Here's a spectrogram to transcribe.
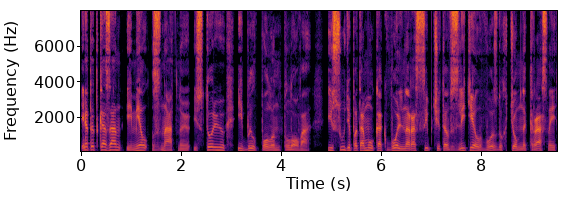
Этот казан имел знатную историю и был полон плова. И судя по тому, как вольно рассыпчато взлетел в воздух темно-красный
